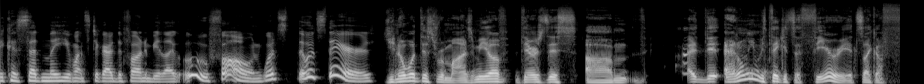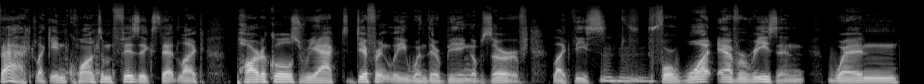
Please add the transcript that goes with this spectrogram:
because suddenly he wants to grab the phone and be like, "Ooh, phone! What's what's there?" You know what this reminds me of? There's this um I, I don't even think it's a theory. It's like a fact, like in quantum physics, that like particles react differently when they're being observed. Like these, Mhm. for whatever reason, when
